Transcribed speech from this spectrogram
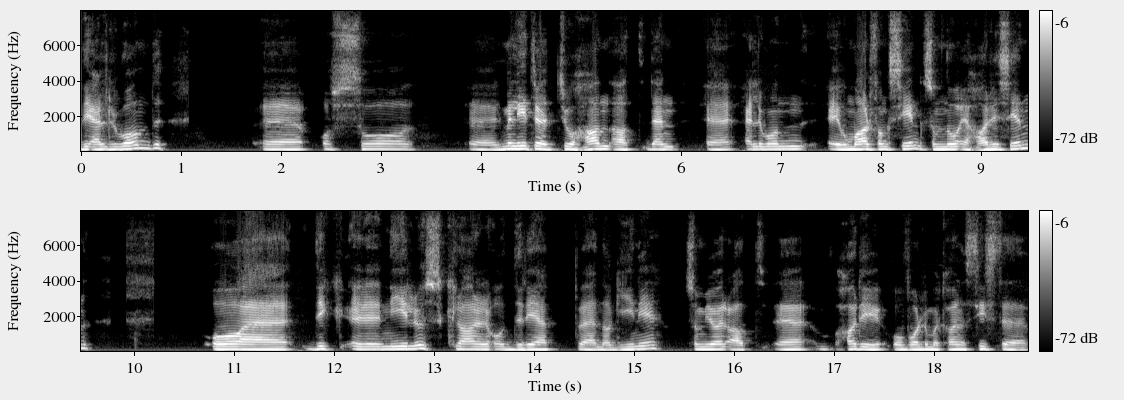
The Elder Wand. Eh, og så eh, Men lite vet jo han at den eh, Elder Wand er jo Malfang sin, som nå er Harry sin. Og eh, eh, Nilus klarer å drepe Nagini, som gjør at eh, Harry og Voldemort har en siste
